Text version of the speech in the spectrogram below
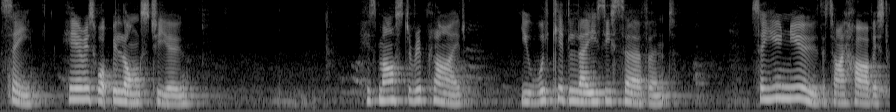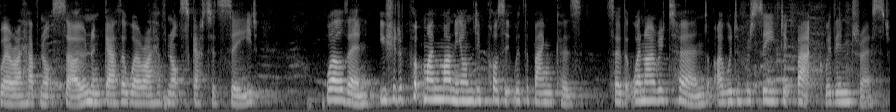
See, here is what belongs to you. His master replied, You wicked, lazy servant. So you knew that I harvest where I have not sown and gather where I have not scattered seed. Well, then, you should have put my money on deposit with the bankers so that when I returned, I would have received it back with interest.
